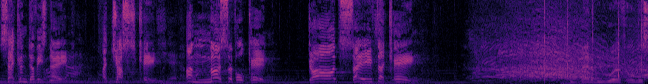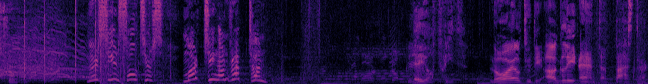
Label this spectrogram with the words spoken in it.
second of his name. A just king, a merciful king. God save the king! Better be worth all this trouble. Mercian soldiers marching on Repton! Leofrith. Loyal to the ugly and the bastard.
